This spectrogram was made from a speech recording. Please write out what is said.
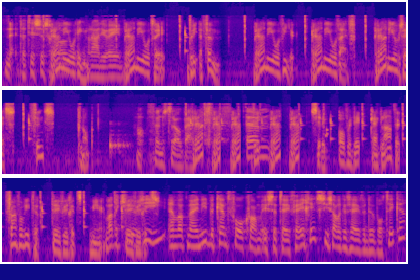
Nee, dat is dus Radio gewoon 1. Radio 1. Radio 2. 3 FM. Radio 4. Radio 5. Radio 6. Funks. Knop. Oh, Funst er ook bij. Ra, ra, ra, drie, ra, ra, select. Over de. Kijk later. Favorieten. TV-gids. Meer. Wat ik hier zie en wat mij niet bekend voorkwam is de tv-gids. Die zal ik eens even dubbel tikken.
